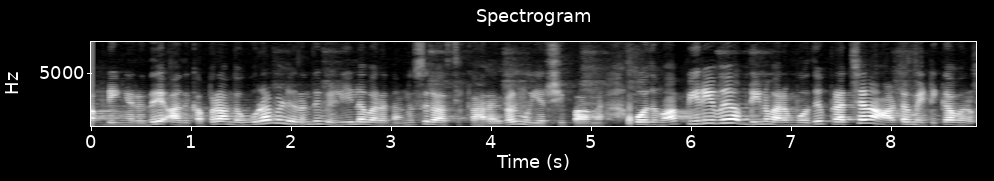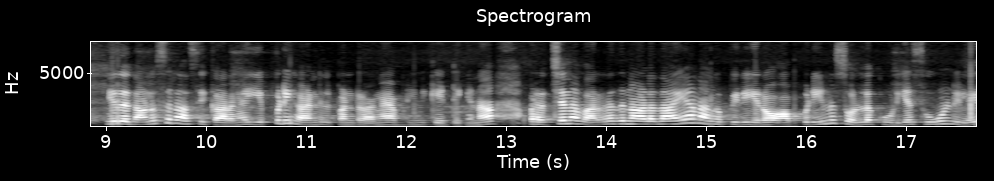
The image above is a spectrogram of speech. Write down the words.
அப்படிங்கிறது அதுக்கப்புறம் அந்த உறவிலிருந்து வெளியில் வர தனுசு ராசிக்காரர்கள் முயற்சிப்பாங்க. பொதுவாக பிரிவு அப்படின்னு வரும்போது பிரச்சனை ஆட்டோமேட்டிக்காக வரும். இதை தனுசு ராசிக்காரங்க எப்படி ஹேண்டில் பண்ணுறாங்க அப்படின்னு கேட்டிங்கன்னா பிரச்சனை வர்றதுனால தான் நாங்கள் பிரியிறோம் அப்படின்னு சொல்லக்கூடிய சூழ்நிலை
